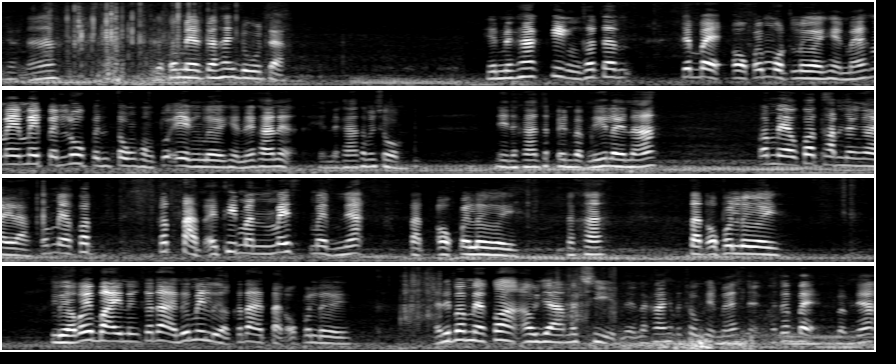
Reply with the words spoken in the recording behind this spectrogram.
เดี๋ยวนะ เดี๋ยวป้าแมวจะให้ดูจ้ะเห็นไหมคะกิ่งเขาจะจะแบะออกไปหมดเลยเห็นไหมไม่ไม่เป็นรูปเป็นทรงของตัวเองเลยเห็นไหมคะเนี่ยเห็นไหมคะท่านผู้ชม นี่นะคะจะเป็นแบบนี้เลยนะป้าแมวก็ทำยังไงล่ะป้าแมวก็ก็ตัดไอ้ที่มันไม่แบบเนี้ยตัดออกไปเลยนะคะ ตัดออกไปเลย เหลือไว้ใบหนึ่งก็ได้หรือไม่เหลือก็ได้ตัดออกไปเลย อันนี้ป้าแมวก็เอายามาฉีดเนี่ยนะคะให้ผู้ชมเห็นไหมเนี่ยเขาจะแบะแบบเนี้ย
